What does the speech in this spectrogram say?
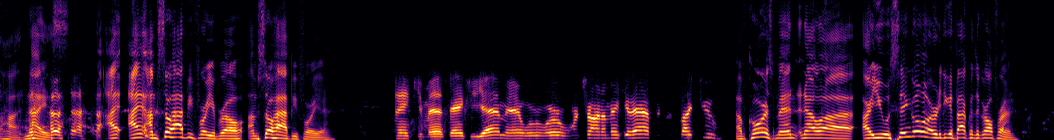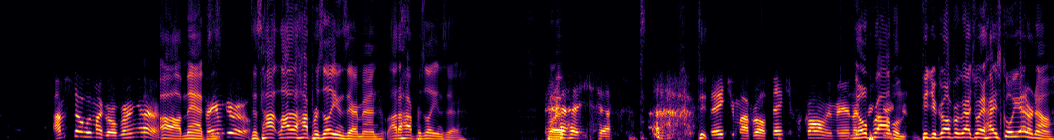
Uh, nice. I, I, I'm so happy for you, bro. I'm so happy for you. Thank you, man. Thank you. Yeah, man. We're we're we're trying to make it happen, like you. Of course, man. Now, uh, are you single or did you get back with a girlfriend? I'm still with my girlfriend. Yeah. Oh man, Same girl. There's hot, lot of hot Brazilians there, man. A lot of hot Brazilians there. But yeah. Did- Thank you, my bro. Thank you for calling, me man. No problem. Did your girlfriend graduate high school yet or no?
